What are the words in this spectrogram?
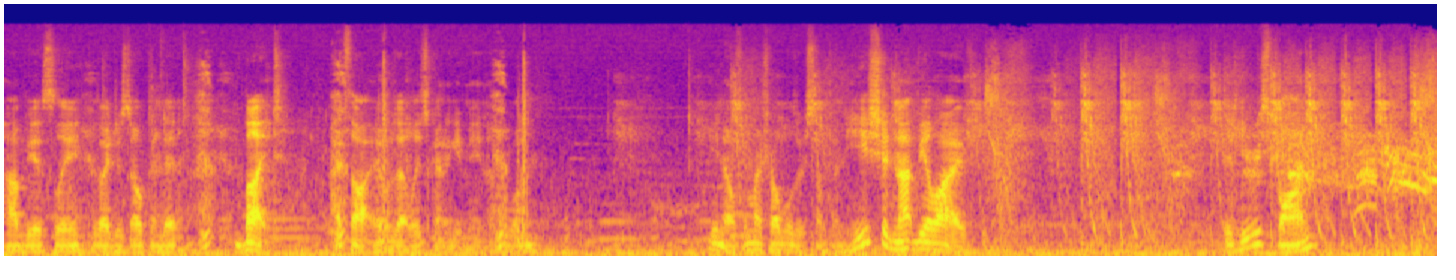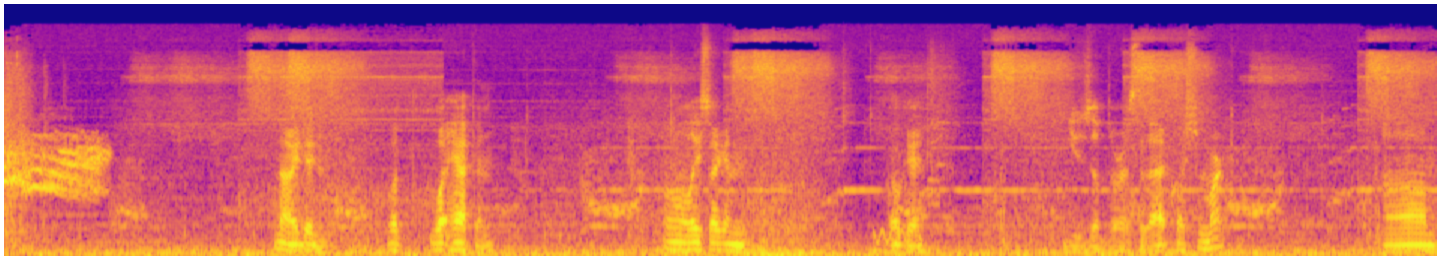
obviously, because I just opened it. But, I thought it was at least going to give me another one. You know, for my troubles or something. He should not be alive. Did he respawn? No, he didn't. What happened? Well, at least I can... Okay. Use up the rest of that, question mark. Um...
